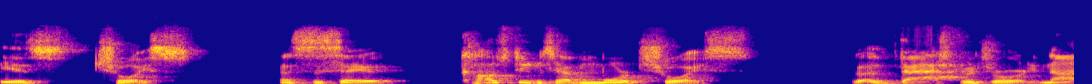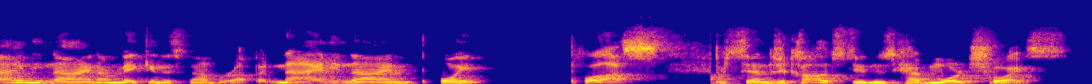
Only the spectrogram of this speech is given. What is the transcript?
is choice. That's to say, college students have more choice. The vast majority, 99, I'm making this number up, but 99 point plus percentage of college students have more choice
